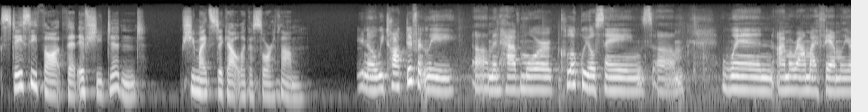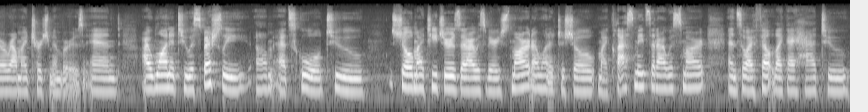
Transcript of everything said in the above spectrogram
Stacy thought that if she didn't, she might stick out like a sore thumb. You know, we talk differently um, and have more colloquial sayings um, when I'm around my family or around my church members. And I wanted to, especially um, at school, to show my teachers that I was very smart. I wanted to show my classmates that I was smart. And so I felt like I had to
